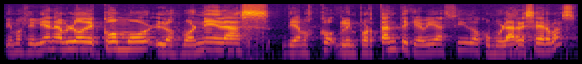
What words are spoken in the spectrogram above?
Digamos, Liliana habló de cómo las monedas, digamos, lo importante que había sido acumular reservas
